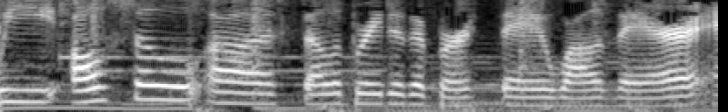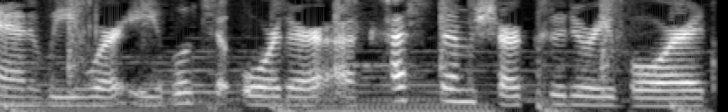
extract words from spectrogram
We also uh, celebrated a birthday while there, and we were able to order a custom charcuterie board,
